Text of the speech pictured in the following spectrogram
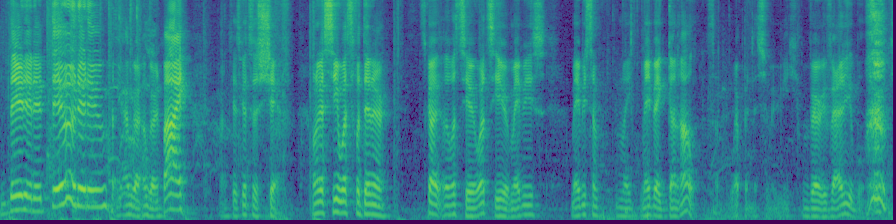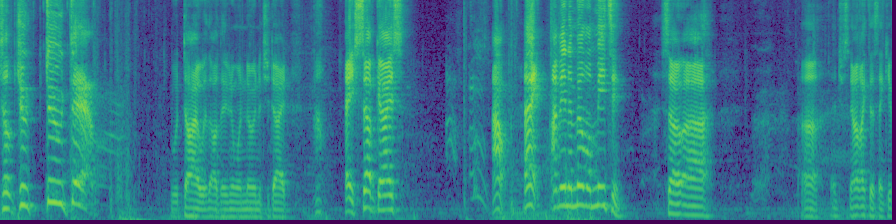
I'm going. I'm going. Bye. Okay, let's go to the chef. I wanna see what's for dinner. Let's go. What's here? What's here? Maybe, maybe some, maybe a gun. Oh, some weapon. This should be very valuable. Don't you do that! You would die without anyone knowing that you died. Hey, sup, guys? Ow! Hey, I'm in the middle of a meeting. So, uh, uh, interesting. I like this. Thank you.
